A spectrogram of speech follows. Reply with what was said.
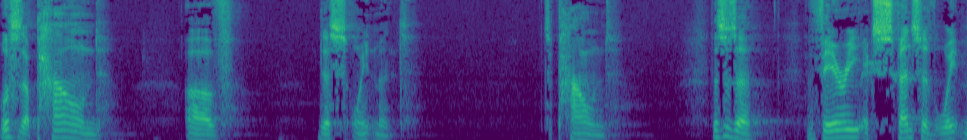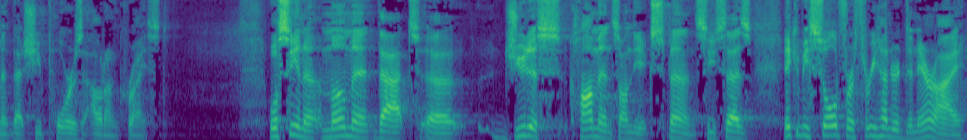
Well, this is a pound of this ointment. It's a pound. This is a very expensive ointment that she pours out on Christ. We'll see in a moment that uh, Judas comments on the expense. He says it could be sold for 300 denarii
